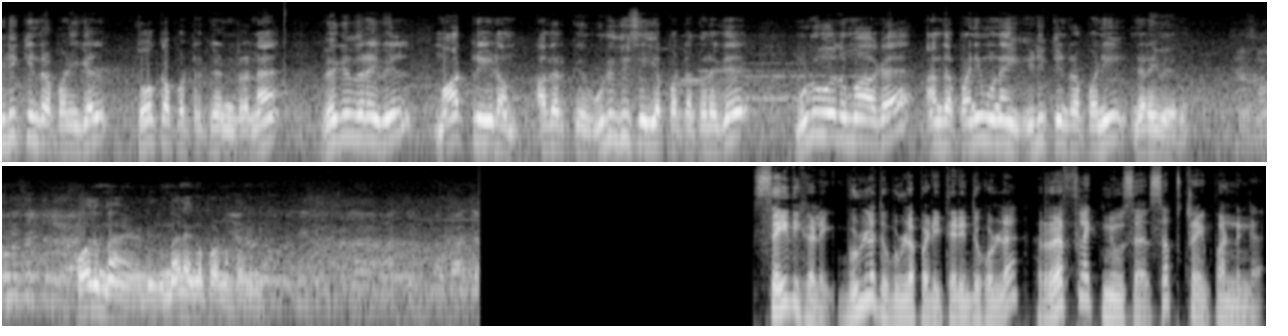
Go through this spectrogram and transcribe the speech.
இடிக்கின்ற பணிகள் துவக்கப்பட்டிருக்கின்றன. வெகு விரைவில் மாற்று இடம் அதற்கு உறுதி செய்யப்பட்ட பிறகு முழுவதுமாக அந்த பணிமுனை இடிக்கின்ற பணி நிறைவேறும். போதுமே இதுக்கு மேலே எங்கே பண்ண போறீங்க? செய்திகளை உள்ளது உள்ளபடி தெரிந்து கொள்ள ரெஃப்ளெக்ட் நியூஸை சப்ஸ்கிரைப் பண்ணுங்கள்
